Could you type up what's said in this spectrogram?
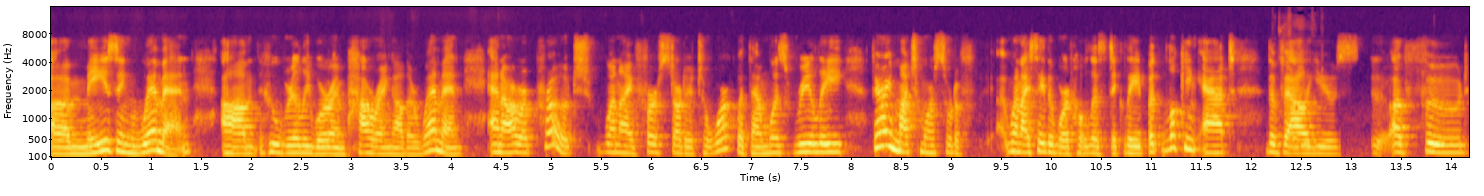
amazing women um, who really were empowering other women. And our approach when I first started to work with them was really very much more sort of when I say the word holistically, but looking at the values of food,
